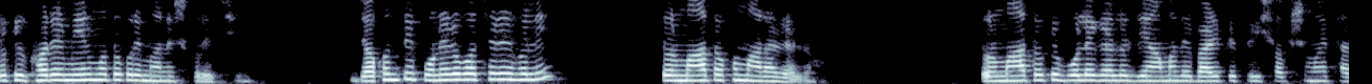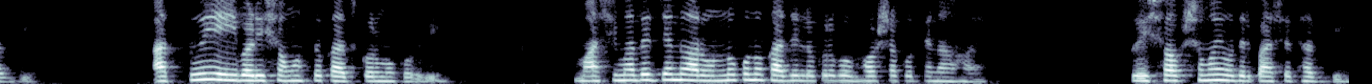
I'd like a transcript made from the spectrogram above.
তোকে ঘরের মেয়ের মতো করে মানুষ করেছি। যখন তুই পনেরো বছরের হলি, তোর মা তখন মারা গেল। তোর মা তোকে বলে গেল যে, আমাদের বাড়িতে তুই সব সময় থাকবি। আর তুই এই বাড়ির সমস্ত কাজকর্ম করবি। মাসিমাদের যেন আর অন্য কোনো কাজের লোকের উপর ভরসা করতে না হয়। তুই সব সময় ওদের পাশে থাকবি।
